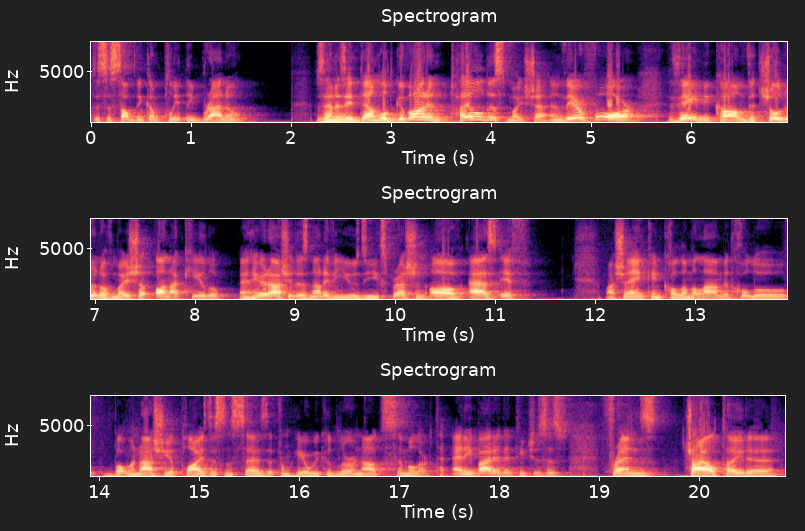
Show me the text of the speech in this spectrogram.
This is something completely brand new. Then as a demold Gevarin told this Moshe, and therefore they become the children of Moshe anakilu. And here Rashi does not even use the expression of as if. But when Rashi applies this and says that from here we could learn out similar to anybody that teaches his friend's child Torah,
